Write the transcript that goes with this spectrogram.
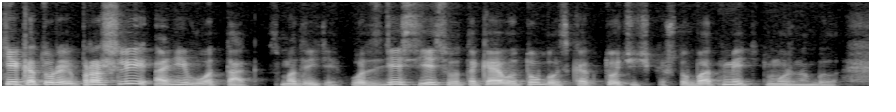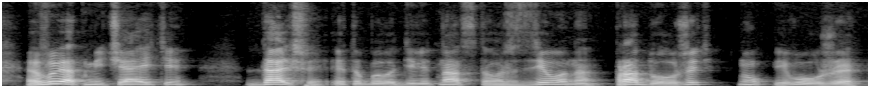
Те, которые прошли, они вот так. Смотрите, вот здесь есть вот такая вот область, как точечка, чтобы отметить можно было. Вы отмечаете, Дальше, это было 19 сделано, продолжить. Ну, его уже,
